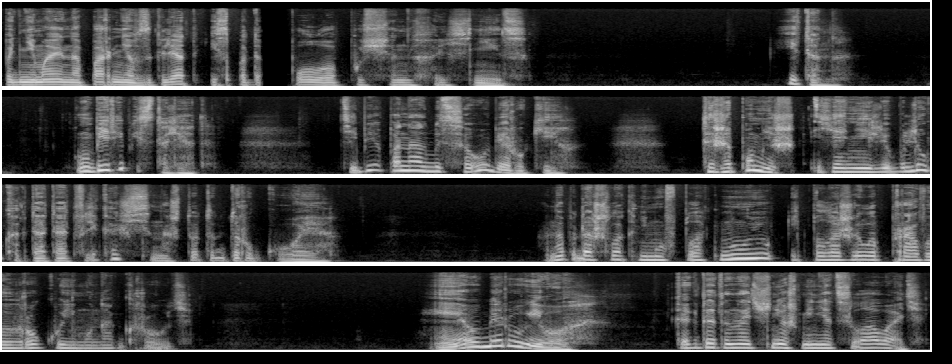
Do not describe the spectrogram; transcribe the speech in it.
поднимая на парня взгляд из-под полуопущенных ресниц. «Итан, убери пистолет. Тебе понадобятся обе руки. Ты же помнишь, я не люблю, когда ты отвлекаешься на что-то другое». Она подошла к нему вплотную и положила правую руку ему на грудь. «Я уберу его, когда ты начнешь меня целовать».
